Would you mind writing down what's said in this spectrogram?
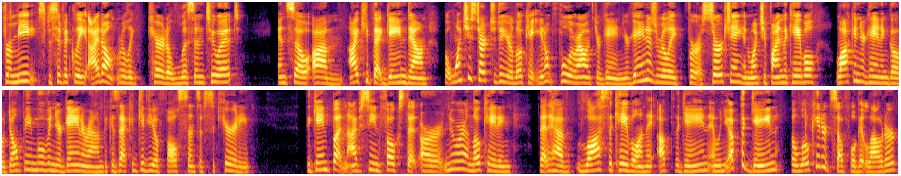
for me specifically, I don't really care to listen to it. And so um, I keep that gain down. But once you start to do your locate, you don't fool around with your gain. Your gain is really for a searching, and once you find the cable, lock in your gain and go. Don't be moving your gain around because that could give you a false sense of security. The gain button, I've seen folks that are newer in locating that have lost the cable and they up the gain. And when you up the gain, the locator itself will get louder.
